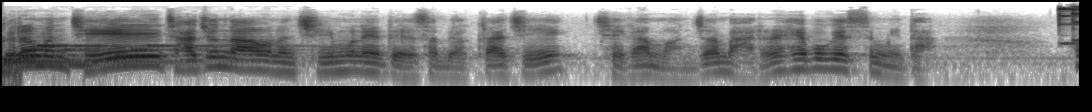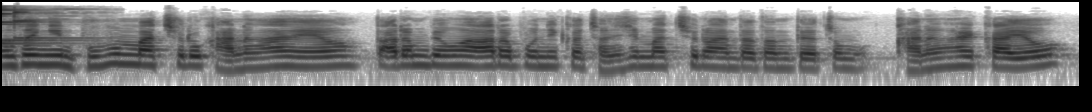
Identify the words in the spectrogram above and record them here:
그러면 제일 자주 나오는 질문에 대해서 몇 가지 제가 먼저 말을 해보겠습니다. 선생님 부분 마취로 가능하네요. 다른 병원 알아보니까 전신 마취로 한다던데 좀 가능할까요?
